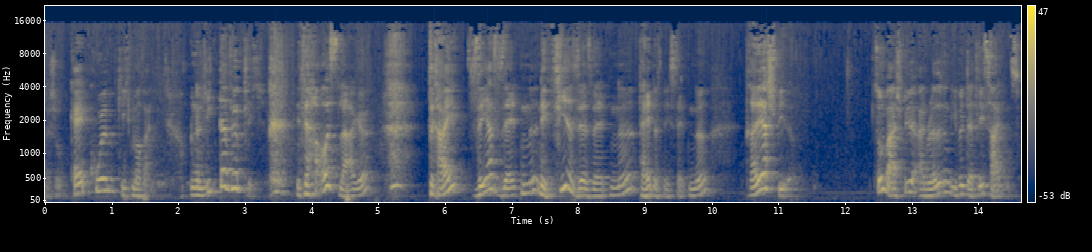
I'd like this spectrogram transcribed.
Also, okay, cool, gehe ich mal rein. Und dann liegt da wirklich in der Auslage drei sehr seltene, nee, vier sehr seltene, verhältnismäßig seltene 3DS-Spiele. Zum Beispiel ein Resident Evil Deadly Silence.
